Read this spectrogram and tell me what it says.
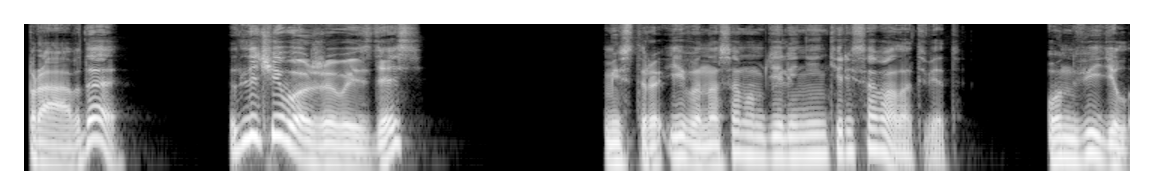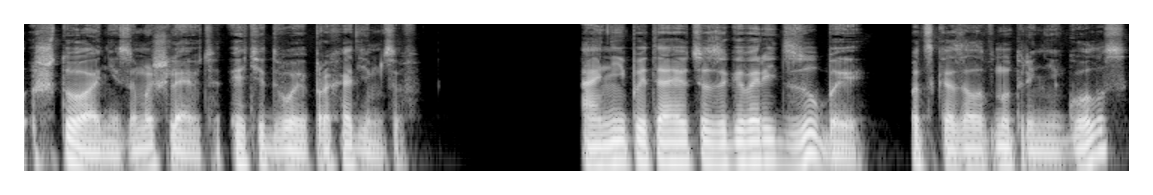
«Правда? Для чего же вы здесь?» Мистера Ива на самом деле не интересовал ответ. Он видел, что они замышляют, эти двое проходимцев. «Они пытаются заговорить зубы», — подсказал внутренний голос,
